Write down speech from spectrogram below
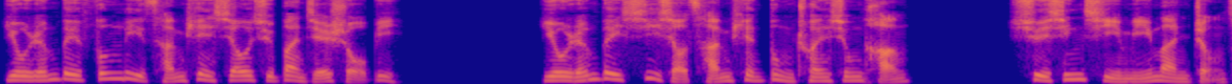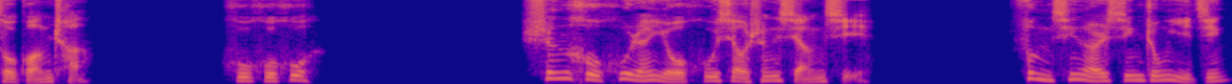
有人被锋利残片削去半截手臂，有人被细小残片洞穿胸膛，血腥气弥漫整座广场。呼呼呼！身后忽然有呼啸声响起，凤青儿心中一惊，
